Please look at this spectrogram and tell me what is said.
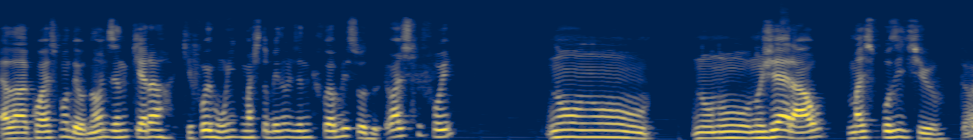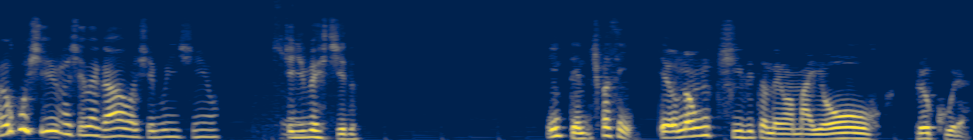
ela correspondeu. Não dizendo que era que foi ruim, mas também não dizendo que foi absurdo. Eu acho que foi, no, no, no, no geral, mais positivo. Então eu curti, achei legal, achei bonitinho, achei divertido. Entendo. Tipo assim, eu não tive também uma maior procura.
